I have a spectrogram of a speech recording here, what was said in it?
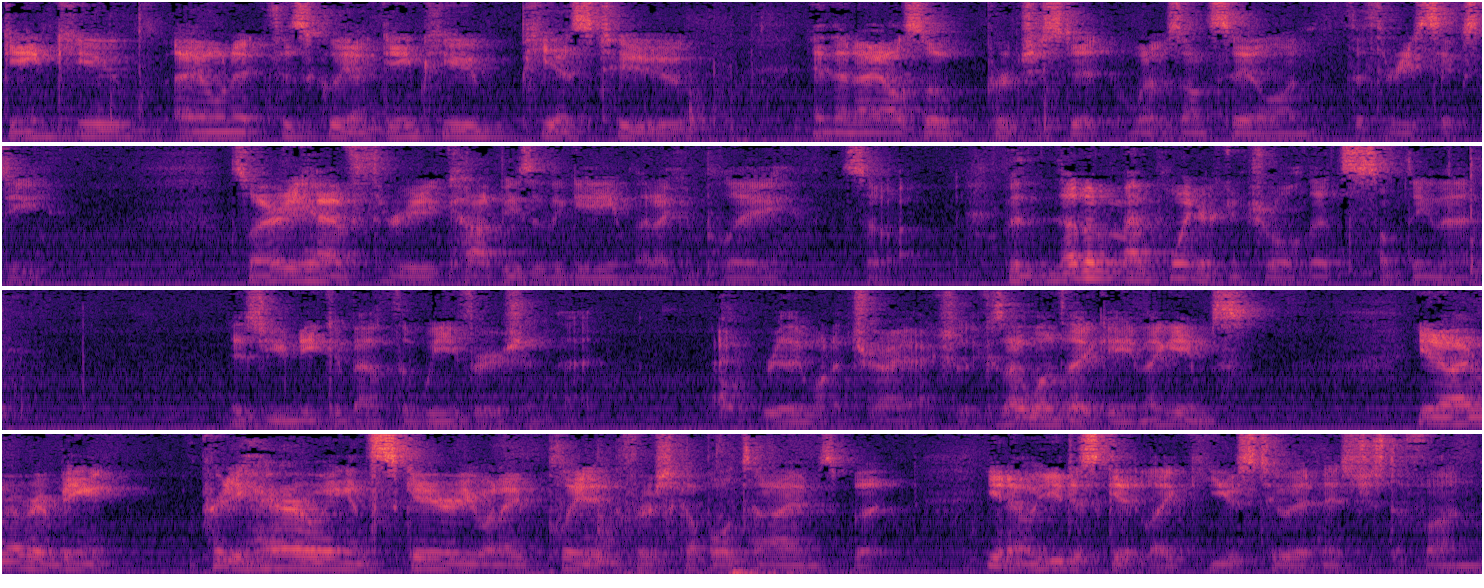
GameCube. I own it physically on GameCube, PS2, and then I also purchased it when it was on sale on the 360. So I already have three copies of the game that I can play. So, but none of them have pointer control. That's something that is unique about the Wii version that I really want to try actually because I love that game. That game's, you know, I remember it being pretty harrowing and scary when I played it the first couple of times, but you know, you just get like used to it and it's just a fun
